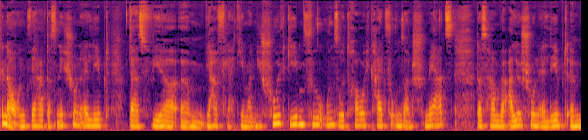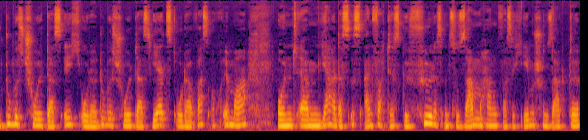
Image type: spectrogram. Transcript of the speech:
Genau, und wer hat das nicht schon erlebt, dass wir ähm, ja vielleicht jemandem die Schuld geben für unsere Traurigkeit, für unseren Schmerz? Das haben wir alle schon erlebt. Ähm, du bist schuld, dass ich oder du bist schuld, dass jetzt oder was auch immer. Und ähm, ja, das ist einfach das Gefühl, das in Zusammenhang, was ich eben schon sagte,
